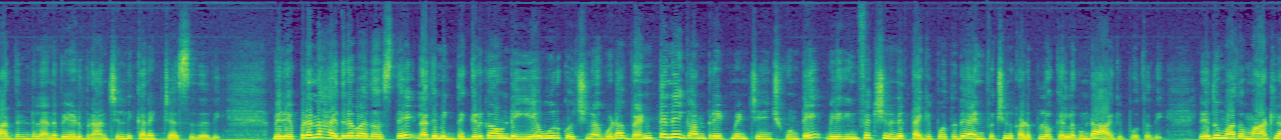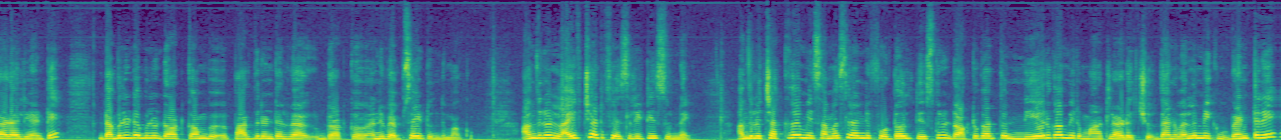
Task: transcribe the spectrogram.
Partha dental ఎనభై ఏడు బ్రాంచుల్ని కనెక్ట్ చేస్తుంది అది. మీరు ఎప్పుడైనా హైదరాబాద్ వస్తే లేకపోతే మీకు దగ్గరగా ఉండే ఏ ఊరికి వచ్చినా కూడా వెంటనే గమ్ ట్రీట్మెంట్ చేయించుకుంటే మీ ఇన్ఫెక్షన్ అనేది తగ్గిపోతుంది ఆ ఇన్ఫెక్షన్ కడుపులోకి వెళ్ళకుండా ఆగిపోతుంది. లేదు మాతో మాట్లాడాలి అంటే WW dot com Partha dental dot com అనే వెబ్సైట్ ఉంది మాకు. అందులో లైవ్ చాట్ ఫెసిలిటీస్ ఉన్నాయి. అందులో చక్కగా మీ సమస్యలన్నీ ఫోటోలు తీసుకుని డాక్టర్ గారితో నేరుగా మీరు మాట్లాడొచ్చు. దానివల్ల మీకు వెంటనే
